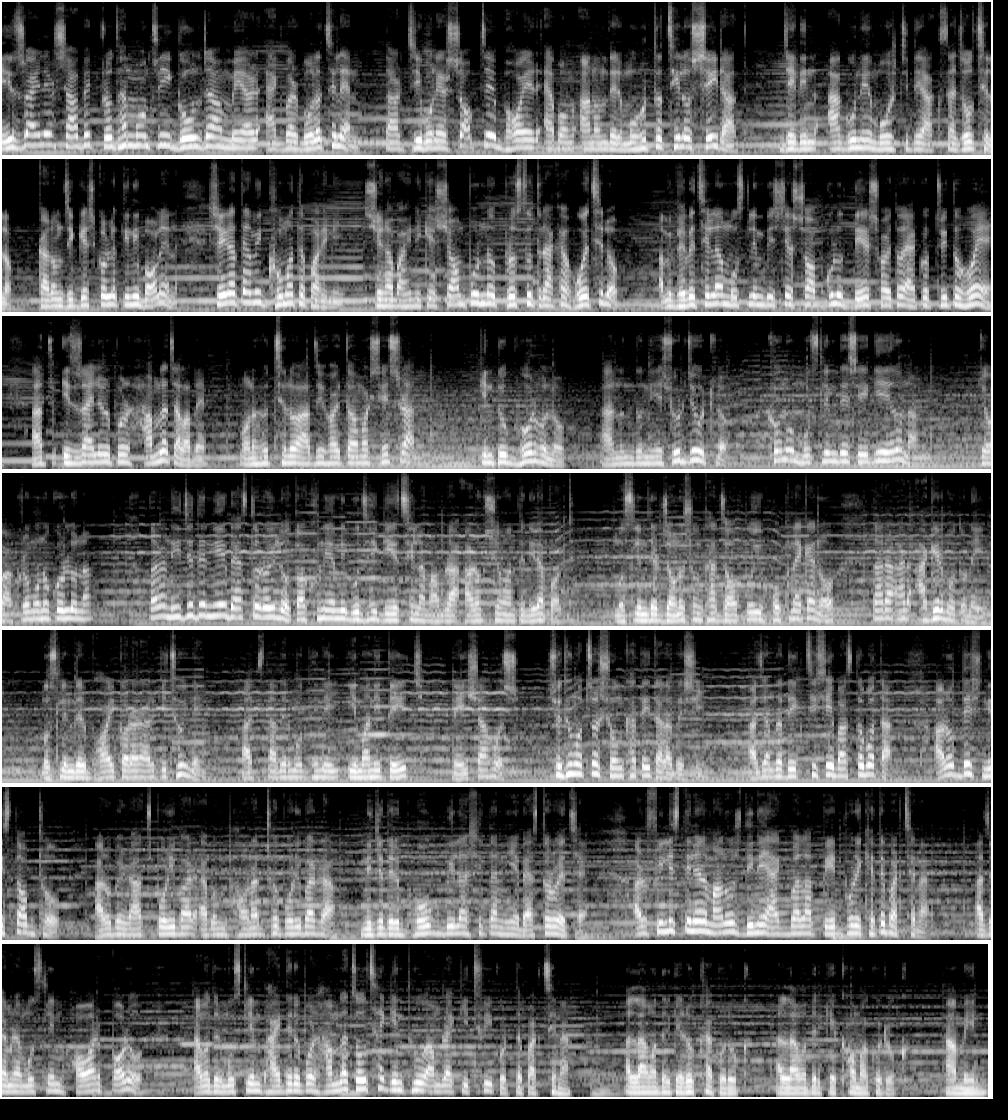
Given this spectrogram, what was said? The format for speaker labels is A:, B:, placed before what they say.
A: ইসরায়েলের সাবেক প্রধানমন্ত্রী গোল্ডা মেয়ার একবার বলেছিলেন, তার জীবনের সবচেয়ে ভয়ের এবং আনন্দের মুহূর্ত ছিল সেই রাত যেদিন আগুনে মসজিদে আকসা জ্বলছিল। কারণ জিজ্ঞেস করলে তিনি বলেন, সেই রাতে আমি ঘুমাতে পারিনি। সেনাবাহিনীকে সম্পূর্ণ প্রস্তুত রাখা হয়েছিল। আমি ভেবেছিলাম মুসলিম বিশ্বের সবগুলো দেশ হয়তো একত্রিত হয়ে আজ ইসরায়েলের উপর হামলা চালাবে। মনে হচ্ছিল আজই হয়তো আমার শেষ রাত। কিন্তু ভোর হলো। আনন্দ নিয়ে সূর্য উঠল। কোনো মুসলিম দেশ এগিয়ে এলো না। কেউ আক্রমণও করল না। তারা নিজেদের নিয়ে ব্যস্ত রইল, তখনই আমি বুঝে গিয়েছিলাম আমরা আরব সীমান্তে নিরাপদ। মুসলিমদের জনসংখ্যা যতই হোক না কেন, তারা আর আগের মতো নেই। মুসলিমদের ভয় করার আর কিছুই নেই। আজ তাদের মধ্যে নেই ইমানি তেজ, নেই সাহস, শুধুমাত্র সংখ্যাতেই তারা বেশি। আজ আমরা দেখছি সেই বাস্তবতা। আরব দেশ নিস্তব্ধ। আরবের রাজ পরিবার এবং ধনাঢ্য পরিবাররা নিজেদের ভোগ বিলাসিতা নিয়ে ব্যস্ত রয়েছে। আর ফিলিস্তিনের মানুষ দিনে একবেলা পেট ভরে খেতে পারছে না। আজ আমরা মুসলিম হওয়ার পরও আমাদের মুসলিম ভাইদের উপর হামলা চলছে, কিন্তু আমরা কিছুই করতে পারছি না। আল্লাহ আমাদেরকে রক্ষা করুক, আল্লাহ আমাদেরকে ক্ষমা করুক। আমিন।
